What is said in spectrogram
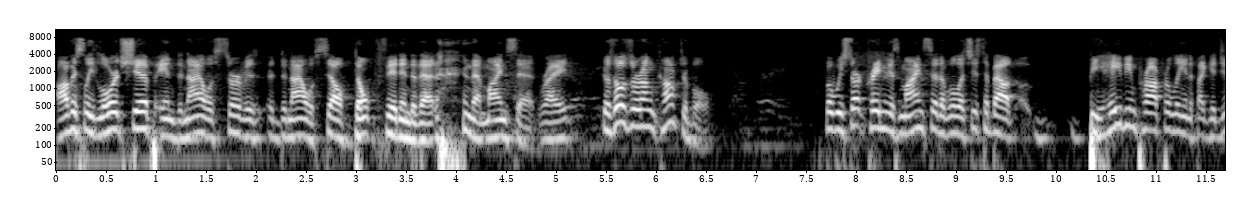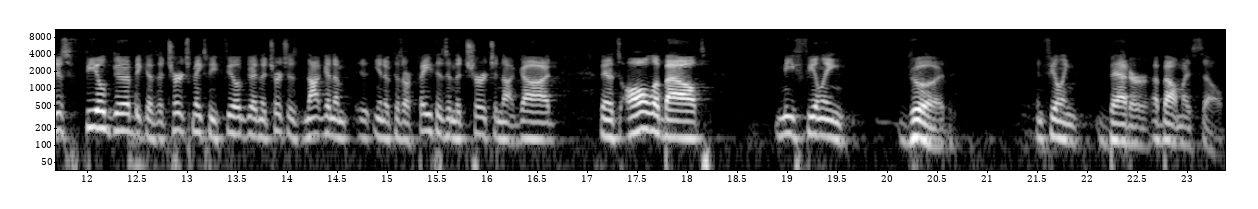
Obviously, lordship and denial of service, uh, denial of self don't fit into that in that mindset, right? Because those are uncomfortable. But we start creating this mindset of, well, it's just about behaving properly, and if I could just feel good because the church makes me feel good, and the church is not going to, you know, because our faith is in the church and not God, then it's all about me feeling good and feeling better about myself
